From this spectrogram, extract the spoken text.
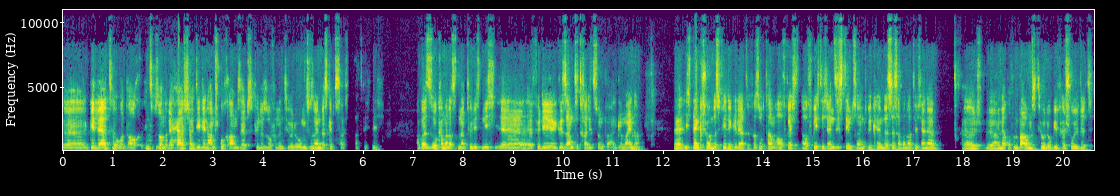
äh, Gelehrte und auch insbesondere Herrscher, die den Anspruch haben, selbst Philosophen und Theologen zu sein. Das gibt es tatsächlich. Aber so kann man das natürlich nicht äh, für die gesamte Tradition verallgemeinern. Äh, ich denke schon, dass viele Gelehrte versucht haben, aufrecht, aufrichtig ein System zu entwickeln. Das ist aber natürlich eine, äh, eine Offenbarungstheologie verschuldet,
